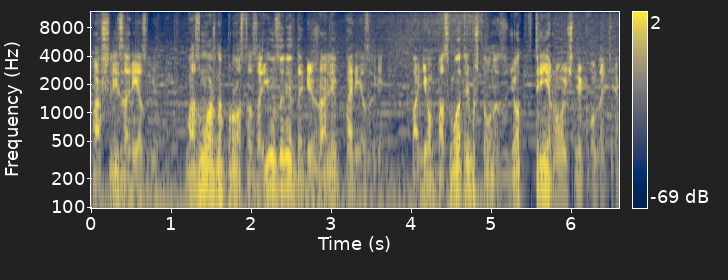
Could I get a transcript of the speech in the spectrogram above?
пошли зарезали. Возможно, просто заюзали, добежали, порезали. Пойдем посмотрим, что у нас ждет в тренировочной комнате.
